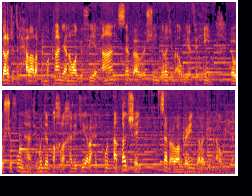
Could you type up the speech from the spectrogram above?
درجة الحرارة في المكان اللي أنا واقف فيه الآن 27 درجة مئوية. في حين لو تشوفونها في مدن أخرى خليجية راح تكون أقل شيء 47 درجة مئوية.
